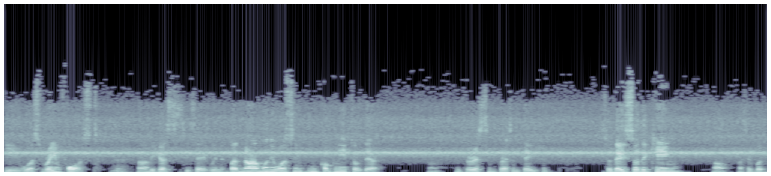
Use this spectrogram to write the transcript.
He was reinforced uh, because he said, but Narad Muni was in, incognito there. Uh, interesting presentation. So they saw the king. Uh, I said, but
